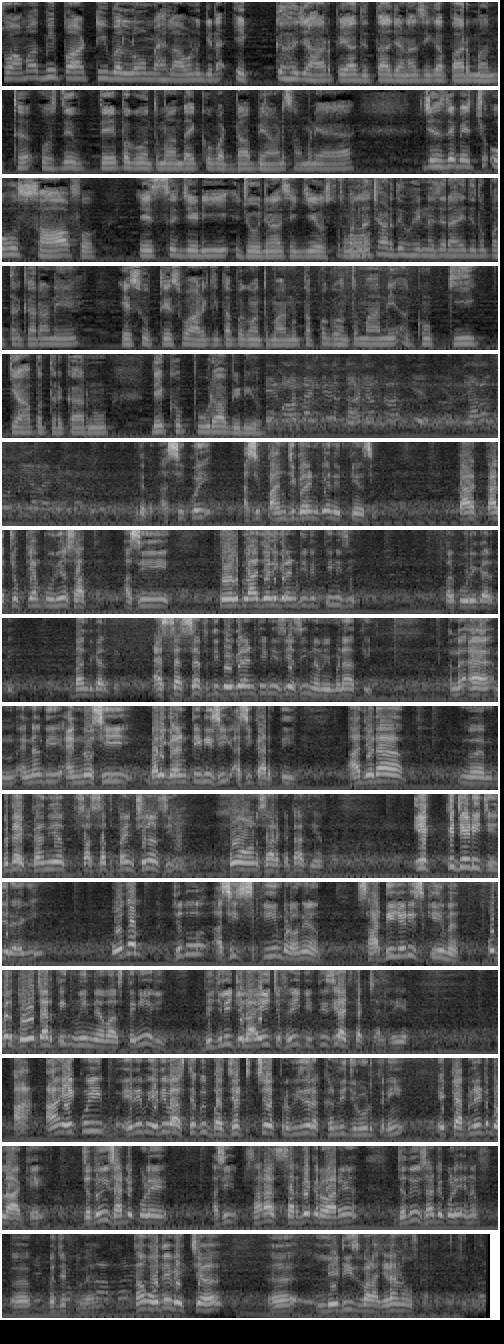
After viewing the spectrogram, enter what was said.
ਸੋ Aam Aadmi party ਵੱਲੋਂ ਮਹਿਲਾਵਾਂ ਨੂੰ ਜਿਹੜਾ 1000 ਰੁਪਇਆ ਦਿੱਤਾ ਜਾਣਾ ਸੀਗਾ ਪਰ ਮੰਥ ਉਸ ਦੇ ਉੱਤੇ ਭਗਵੰਤ ਮਾਨ ਦਾ ਇੱਕ ਵੱਡਾ ਬਿਆਨ ਸਾਹਮਣੇ ਆਇਆ ਜਿਸ ਦੇ ਵਿੱਚ ਉਹ ਸਾਫ਼ ਇਸ ਜਿਹੜੀ ਯੋਜਨਾ ਸੀਗੀ ਉਸ ਤੋਂ ਪੱਲਾ ਝਾੜਦੇ ਹੋਏ ਨਜ਼ਰ ਆਏ ਜਦੋਂ ਪੱਤਰਕਾਰਾਂ ਨੇ ਇਸ ਉੱਤੇ ਸਵਾਲ ਕੀਤਾ ਭਗਵੰਤ ਮਾਨ ਨੂੰ ਤਾਂ ਭਗਵੰਤ ਮਾਨ ਨੇ ਅੱਗੋਂ ਕੀ ਕਿਹਾ ਪੱਤਰਕਾਰ ਨੂੰ? ਦੇਖੋ ਪੂਰਾ ਵੀਡੀਓ। ਦੇਖੋ ਅਸੀਂ ਕੋਈ ਅਸੀਂ ਪੰਜ ਗਰੰਟੀਆਂ ਦਿੱਤੀਆਂ ਸੀ। ਕਰ ਕਰ ਚੁੱਕੇ ਹਾਂ ਪੂਰੀਆਂ ਸੱਤ। ਅਸੀਂ ਟੋਲ ਪਲਾਜ਼ੇ ਵਾਲੀ ਗਰੰਟੀ ਦਿੱਤੀ ਨਹੀਂ ਸੀ ਪਰ ਪੂਰੀ ਕਰਤੀ ਬੰਦ ਕਰਤੀ। ਐਸਐਸਐਫ ਦੀ ਕੋਈ ਗਰੰਟੀ ਨਹੀਂ ਸੀ ਅਸੀਂ ਨਵੀਂ ਬਣਾਤੀ। ਮ- ਅ, ਮ, ਇਹਨਾਂ ਦੀ ਐਨਓਸੀ ਵਾਲੀ ਗਰੰਟੀ ਨਹੀਂ ਸੀ ਅਸੀਂ ਕਰਤੀ। ਆ ਜਿਹੜਾ ਵਿਧਾਇਕਾਂ ਦੀਆਂ ਸੱਤ ਸੱਤ ਪੈਨਸ਼ਨਾਂ ਸੀ ਉਹ ਆਉਣ ਸਾਰ ਘਟਾਤੀਆਂ। ਇੱਕ ਜਿਹੜੀ ਚੀਜ਼ ਰਹਿ ਗਈ ਉਹਦਾ ਜਦੋਂ ਅਸੀਂ ਸਕੀਮ ਬਣਾਉਂਦੇ ਆ ਸਾਡੀ ਜਿਹੜੀ ਸਕੀਮ ਹੈ ਉਹ ਫਿਰ 2-4 3 ਮਹੀਨਿਆਂ ਵਾਸਤੇ ਨਹੀਂ ਹੈਗੀ। ਬਿਜਲੀ ਜੁਲਾਈ ਚ ਫ੍ਰੀ ਕੀਤੀ ਸੀ ਅੱਜ ਤੱਕ ਚੱਲ ਰਹੀ ਹੈ। ਆ ਇਹ ਕੋਈ, ਇਹਦੇ ਇਹਦੇ ਵਾਸਤੇ ਕੋਈ ਬਜਟ ਚ ਪ੍ਰੋਵੀਜ਼ਨ ਰੱਖਣ ਦੀ ਜ਼ਰੂਰਤ ਨਹੀਂ। ਇਹ ਕੈਬਨਿਟ ਬੁਲਾ ਕੇ, ਜਦੋਂ ਹੀ ਸਾਡੇ ਕੋਲੇ ਅਸੀਂ ਸਾਰਾ ਸਰਵੇ ਕਰਵਾ ਰਹੇ ਹਾਂ, ਜਦੋਂ ਹੀ ਸਾਡੇ ਕੋਲੇ ਇਨਫ ਬਜਟ ਹੋਇਆ, ਤਾਂ ਉਹਦੇ ਵਿੱਚ ਲੇਡੀਜ਼ ਵਾਲਾ ਜਿਹੜਾ ਅਨਾਉਂਸ ਕਰ ਦਿੱਤਾ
